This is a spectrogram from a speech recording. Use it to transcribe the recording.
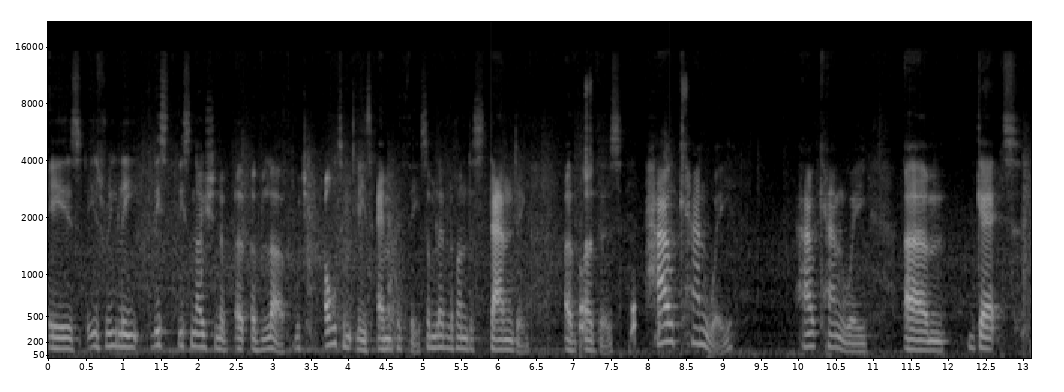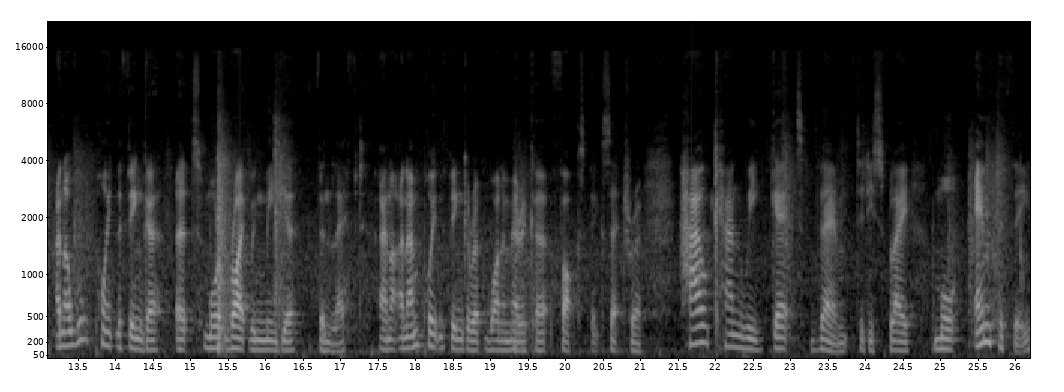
is is really this this notion of, of, of love, which ultimately is empathy, some level of understanding of others. How can we, how can we um, get, and I will point the finger at more at right wing media than left, and, and I'm pointing finger at One America, Fox, etc. How can we get them to display more empathy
